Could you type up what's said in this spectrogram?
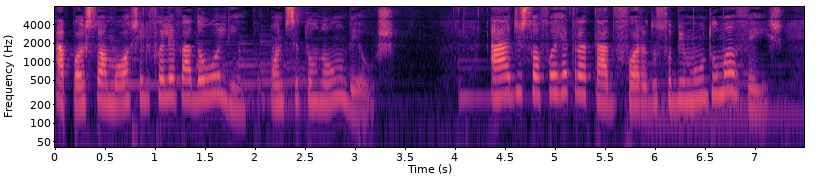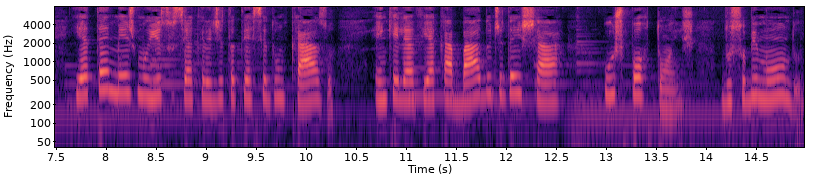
Após sua morte, ele foi levado ao Olimpo, onde se tornou um deus. Hades só foi retratado fora do submundo uma vez, e até mesmo isso se acredita ter sido um caso em que ele havia acabado de deixar os portões do submundo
